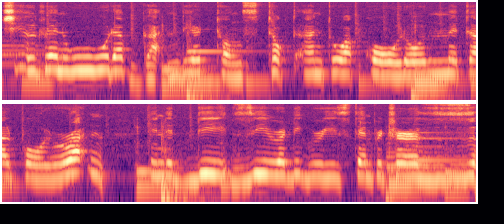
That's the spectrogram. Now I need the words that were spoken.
Children who would have gotten their tongues stuck onto a cold old metal pole, rotten in the deep zero degrees temperatures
